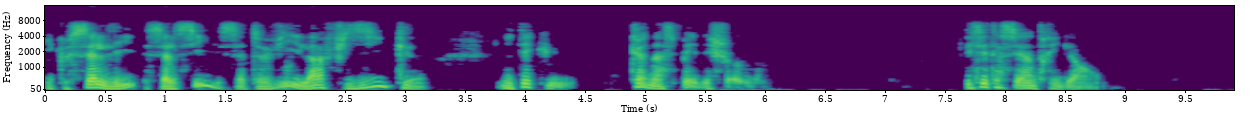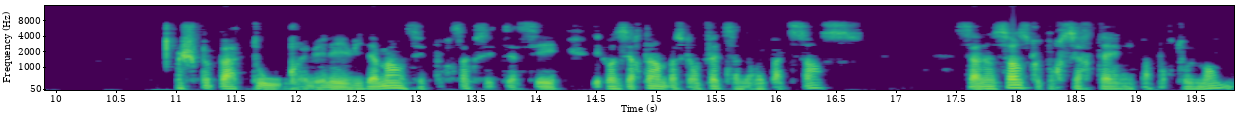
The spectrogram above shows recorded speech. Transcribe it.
et que celle-ci, celle-ci, cette vie-là physique, n'était qu'un aspect des choses. Et c'est assez intrigant je peux pas tout révéler évidemment, c'est pour ça que c'est assez déconcertant parce qu'en fait ça n'aurait pas de sens. Ça n'a un sens que pour certains et pas pour tout le monde.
